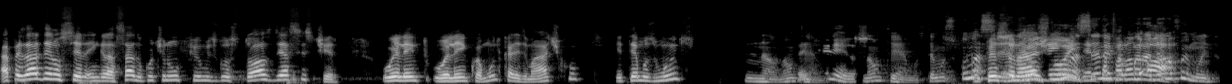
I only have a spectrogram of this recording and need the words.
Apesar de não ser engraçado, continuam filmes gostosos de assistir. O elenco, o elenco é muito carismático e temos muitos. Não, não temos. Isso. Não temos. Temos uma O personagem- cena. Uma Ele cena tá e falando, falando, dela ó, foi muito.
